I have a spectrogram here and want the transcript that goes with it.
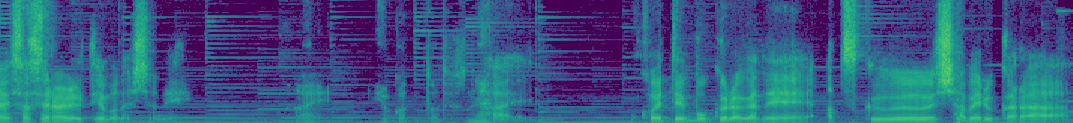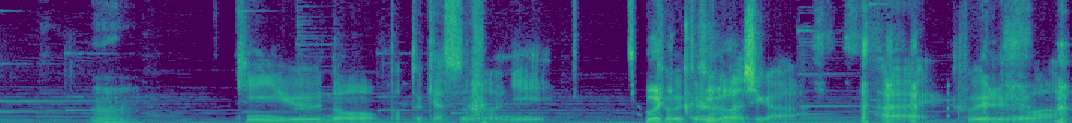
えさせられるテーマでしたね。うん。はい。よかったですね。はい。こうやって僕らがね、熱く喋るから、うん。金融のポッドキャストなのに、教教育の話が、はい、増えるのは、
